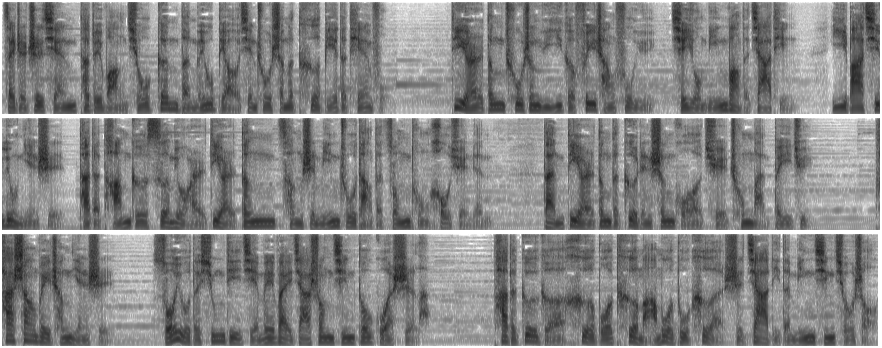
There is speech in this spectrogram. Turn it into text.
在这之前，他对网球根本没有表现出什么特别的天赋。蒂尔登出生于一个非常富裕且有名望的家庭。1876年时，他的堂哥瑟缪尔·蒂尔登曾是民主党的总统候选人，但蒂尔登的个人生活却充满悲剧。他尚未成年时。所有的兄弟姐妹外加双亲都过世了。他的哥哥赫伯特·马莫杜克是家里的明星球手，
